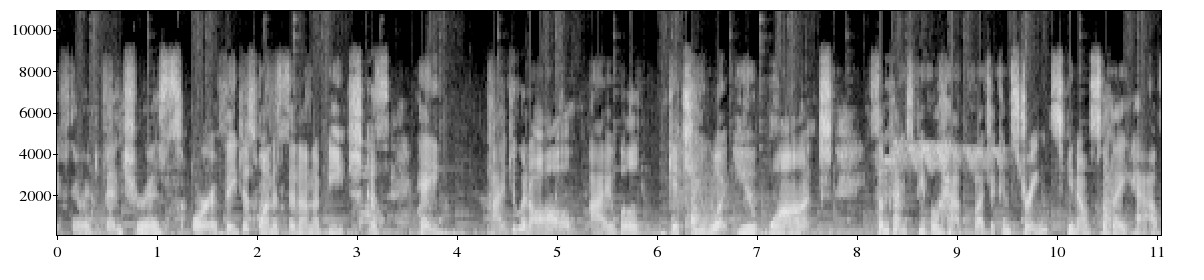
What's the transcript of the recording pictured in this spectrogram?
if they're adventurous or if they just want to sit on a beach, because hey, I do it all. I will get you what you want. Sometimes people have budget constraints, you know, so they have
